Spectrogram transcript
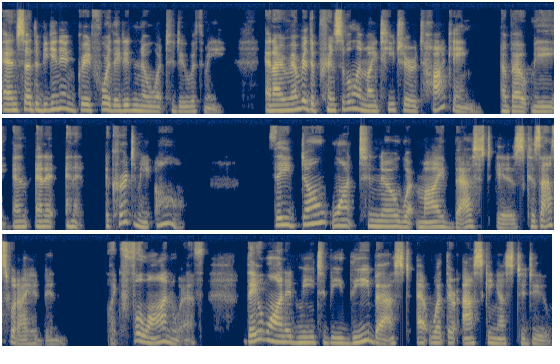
And so at the beginning of grade four they didn't know what to do with me. And i remember the principal and my teacher talking about me and and it and it occurred to me oh they don't want to know what my best is because that's what i had been like full on with. They wanted me to be the best at what they're asking us to do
